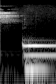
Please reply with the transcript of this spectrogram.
you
